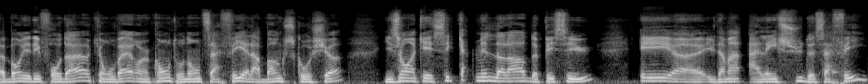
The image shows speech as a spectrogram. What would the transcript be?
euh, bon, il y a des fraudeurs qui ont ouvert un compte au nom de sa fille à la Banque Scotia. Ils ont encaissé 4000 dollars de PCU et euh, évidemment à l'insu de sa fille.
